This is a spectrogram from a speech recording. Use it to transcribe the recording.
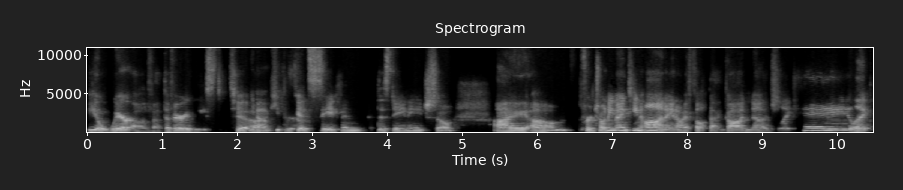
be aware of at the very least to uh, yeah. uh, keep their kids safe in this day and age. So I um for 2019 on, you know, I felt that God nudge, like, hey, like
